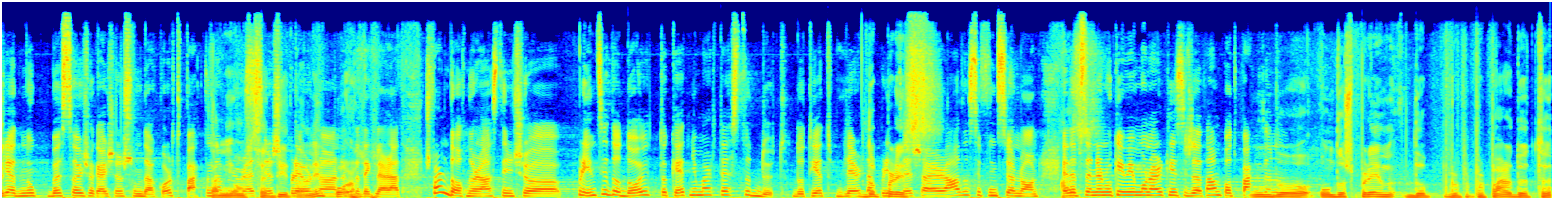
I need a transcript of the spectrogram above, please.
Elia nuk besoj që ka qenë shumë dakord, të paktën nga mënyra si është shprehur në këtë deklaratë. Çfarë ndodh në rastin që Princi do dojë të ketë një martesë të dytë, do të jetë Blerta princesha e radhës, si funksionon, edhe pse ne nuk jemi monarki siç e thamë, po të paktën. Unë do shprehem, përpara duhet të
